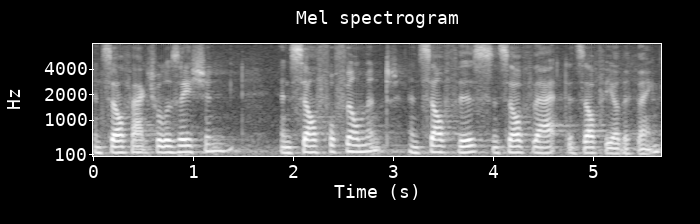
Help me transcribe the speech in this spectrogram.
and self actualization and self fulfillment and self this and self that and self the other thing?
